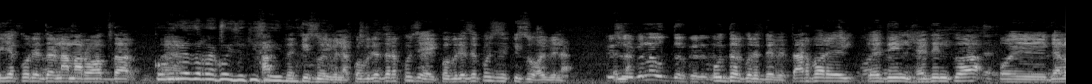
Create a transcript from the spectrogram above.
এই যে করে ধরেন আমার অবদার হাতে কিছু হইবে না। কবিরাজারা কইছে এই কবিরাজে কইছে কিছু হইবে না। হবে না উদ্ধার করে দেবে। উদ্ধার করে দেবে। তারপরে এই এদিন হেদিন কোয়া ওই গেল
